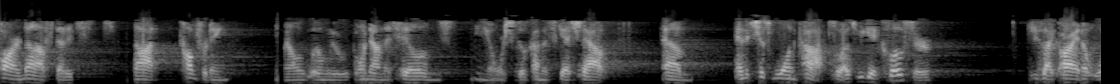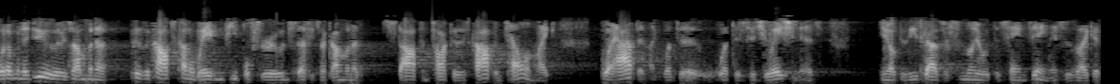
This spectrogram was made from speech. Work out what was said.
far enough that it's not comforting, you know, when we were going down this hill and, you know, we're still kind of sketched out. Um, and it's just one cop. So as we get closer, he's like, all right, what I'm going to do is I'm going to, because the cop's kind of waving people through and stuff. He's like, I'm going to stop and talk to this cop and tell him like what happened, like what the, what the situation is. You know, because these guys are familiar with the same thing. This is like a,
